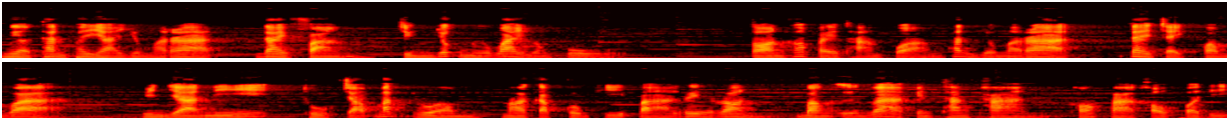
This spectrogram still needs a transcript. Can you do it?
เมื่อท่านพญายมราชได้ฟัง จึงยกมือไหว้หลวงปู่ตอนเข้าไปถามความท่านยมราชได้ใจความว่า วิญญาณนี้ถูกจับมัดรวมมากับกลุ่มผีป่าเร่ร่อน บังเอิญว่าเป็นทางผ่านของป่าเขาพอดี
